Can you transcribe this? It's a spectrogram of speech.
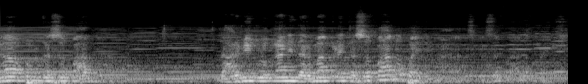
बघा आपण कसं पाहतो. धार्मिक लोकांनी धर्माकडे कसं पाहलं पाहिजे महाराज? कसं पाहलं पाहिजे?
